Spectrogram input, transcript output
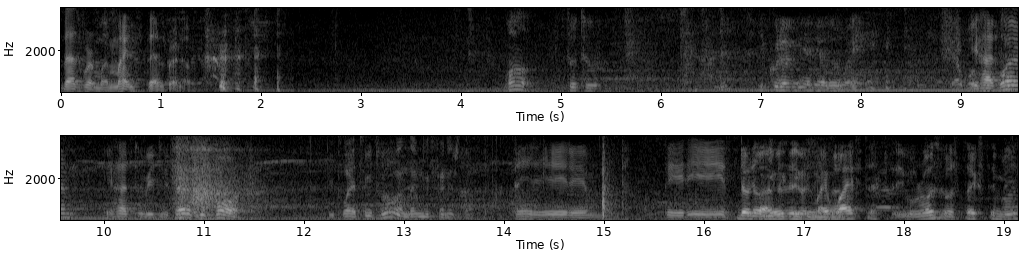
That's where my mind stands right now. well, 2 2. It couldn't be any other way. you had to. You had to be 2 said it before. We play 2-2 and then we finish them. No, no, I was, it was my wife texting, Rose was texting me,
